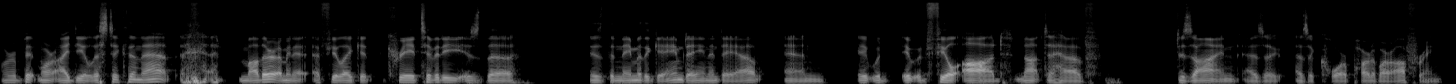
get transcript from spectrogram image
we're a bit more idealistic than that at Mother. I mean, I, I feel like it creativity is the is the name of the game day in and day out and it would it would feel odd not to have design as a as a core part of our offering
